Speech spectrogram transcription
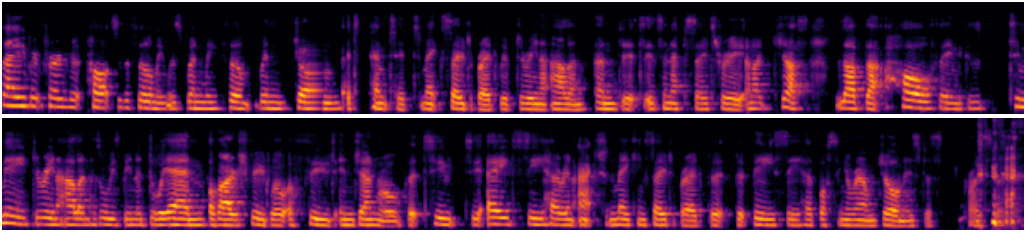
favorite favorite parts of the filming was when we filmed when John attempted to make soda bread with Darina Allen, and it's it's in episode three, and I just love that whole thing because to me, Darina Allen has always been a doyen of Irish food, well, of food in general. But to to a see her in action making soda bread, but but b see her bossing around John is just priceless.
